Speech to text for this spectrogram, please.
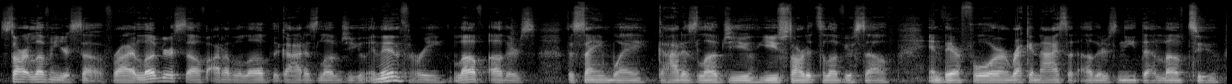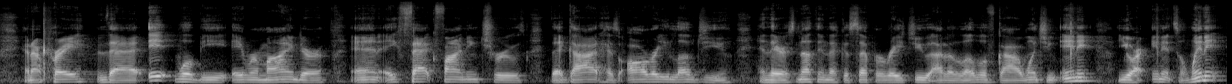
start loving yourself, right? Love yourself out of the love that God has loved you. And then three, love others the same way God has loved you. You started to love yourself and therefore recognize that others need that love too. And I pray that it will be a reminder and a fact finding truth that God has already loved you and there is nothing that can separate you out of the love of God. Once you in it, you are in it to win it,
